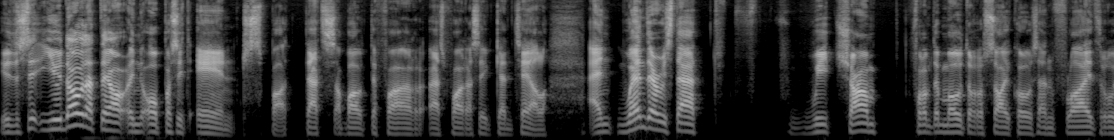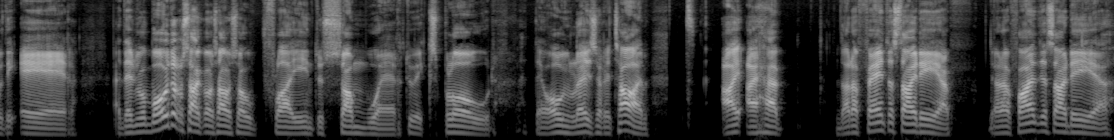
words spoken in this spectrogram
You just, you know that they are in opposite ends, but that's about the far as far as you can tell. And when there is that, we jump from the motorcycles and fly through the air, and then the motorcycles also fly into somewhere to explode at their own leisurely time. I I have not a faintest idea, not a faintest idea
